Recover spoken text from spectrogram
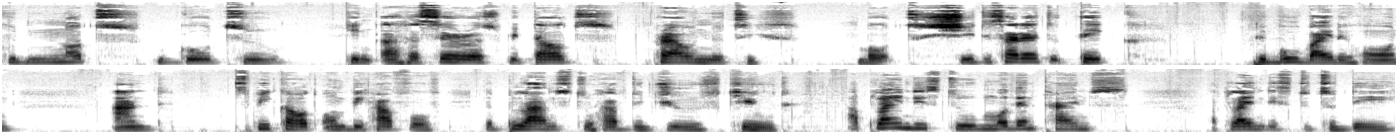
could not go to King Ahasuerus without prior notice. But she decided to take the bull by the horn and speak out on behalf of the plans to have the Jews killed. Applying this to modern times, applying this to today,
